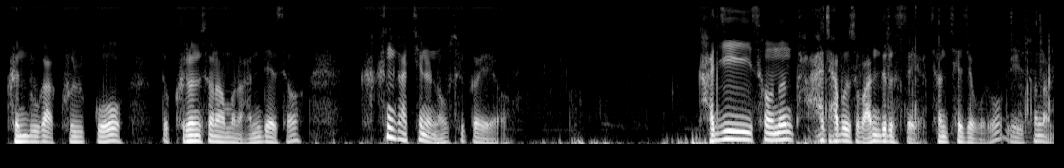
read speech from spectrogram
근부가 굵고 또 그런 소나무는 안 돼서 큰 가치는 없을 거예요. 가지선은 다 잡아서 만들었어요. 전체적으로 이 소나무.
